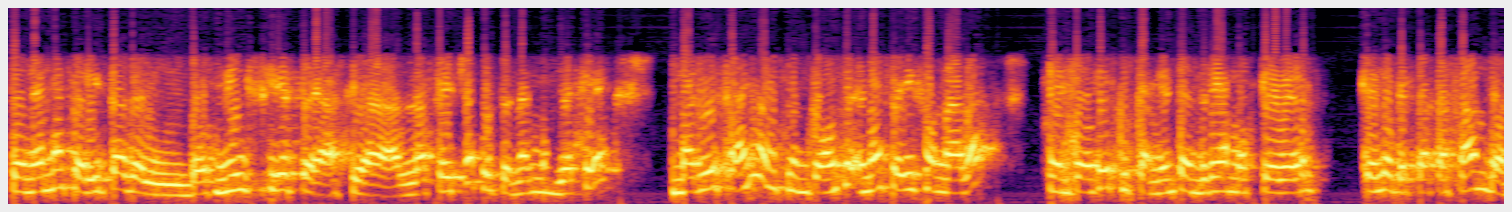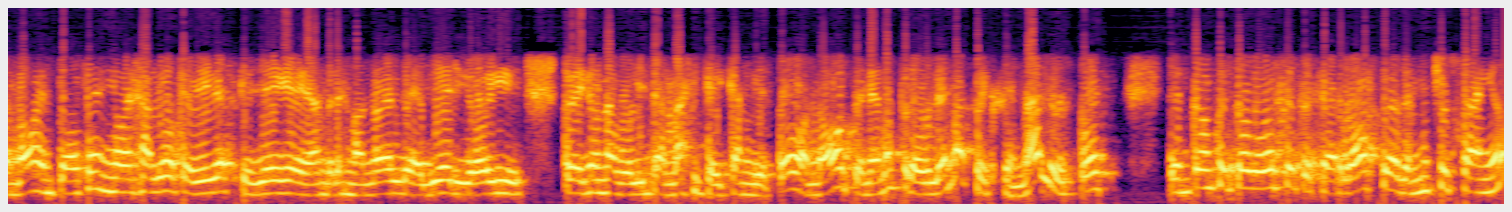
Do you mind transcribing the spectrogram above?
tenemos ahorita del 2007 hacia la fecha, pues tenemos ya que varios años, entonces no se hizo nada, entonces pues también tendríamos que ver qué es lo que está pasando, ¿no? Entonces no es algo que digas que llegue Andrés Manuel de ayer y hoy traiga una bolita mágica y cambie todo, ¿no? Tenemos problemas seccionales, pues. Entonces todo eso que se arrastra de muchos años,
